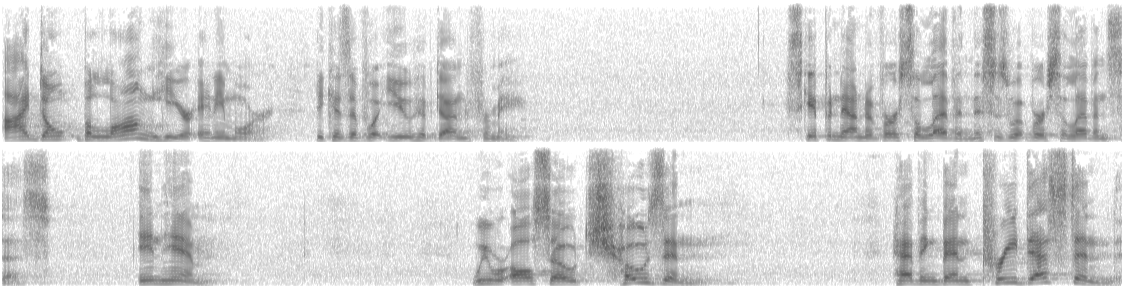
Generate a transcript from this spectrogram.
I don't belong here anymore because of what you have done for me. skipping down to verse 11. This is what verse 11 says In him, we were also chosen, having been predestined.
